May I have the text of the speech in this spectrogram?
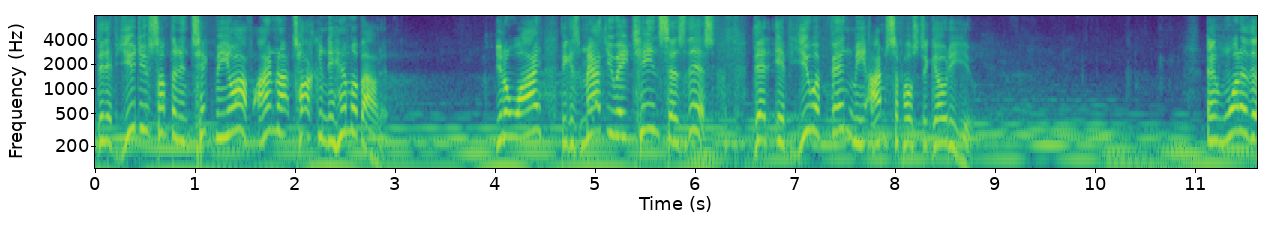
that if you do something and tick me off, I'm not talking to him about it. You know why? Because Matthew 18 says this that if you offend me, I'm supposed to go to you. And one of the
